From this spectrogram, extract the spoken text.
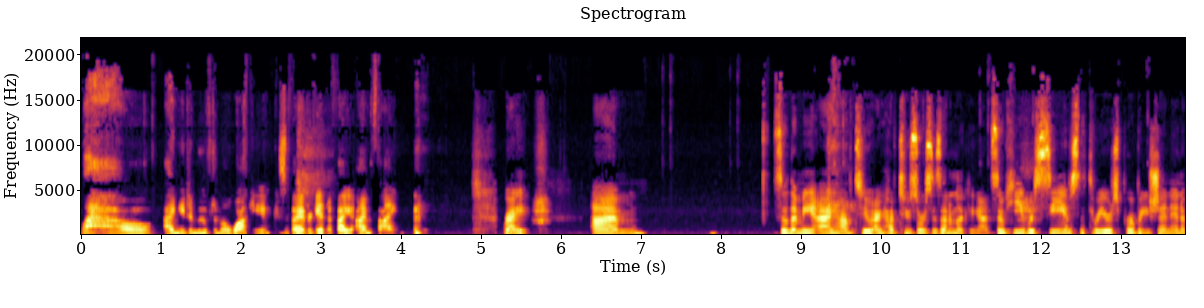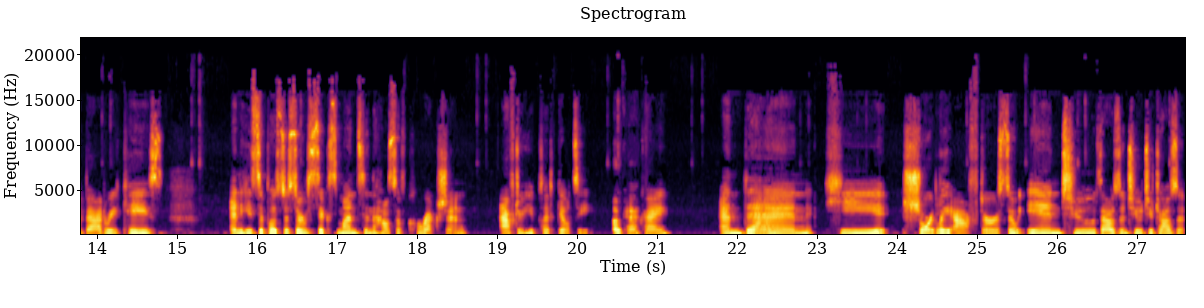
Wow. I need to move to Milwaukee because if I ever get in a fight, I'm fine. Right. Um. So let me. I have two. I have two sources that I'm looking at. So he receives the three years probation in a battery case, and he's supposed to serve six months in the House of Correction after he pled guilty. Okay. Okay. And then he shortly after, so in 2002, 2000,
